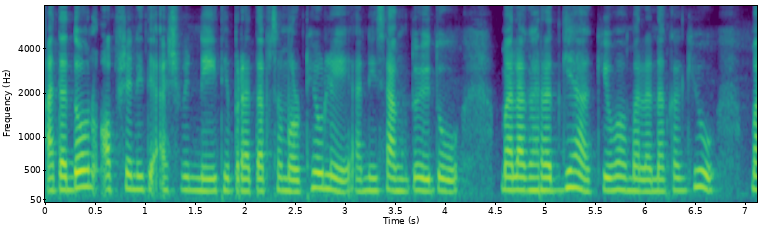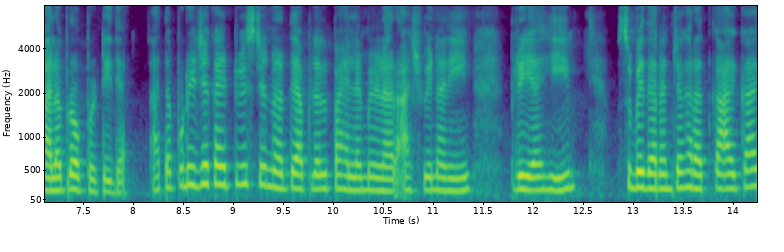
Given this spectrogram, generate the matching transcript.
आता दोन ऑप्शन इथे अश्विनने इथे प्रतापसमोर ठेवले आणि सांगतोय तो मला घरात घ्या किंवा मला नका घेऊ मला प्रॉपर्टी द्या. आता पुढे जे काही ट्विस्ट येणार ते आपल्याला पाहायला मिळणार. अश्विन आणि प्रिया ही सुभेदारांच्या घरात काय काय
